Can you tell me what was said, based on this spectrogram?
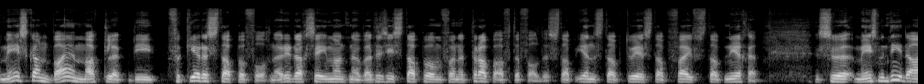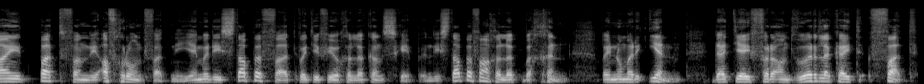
Mens kan baie maklik die verkeerde stappe volg. Nou die dag sê iemand nou, wat is die stappe om van 'n trap af te val? Dis stap 1, stap 2, stap 5, stap 9. So mens moet nie daai pad van die afgrond vat nie. Jy moet die stappe vat wat jy vir jou geluk kan skep. En die stappe van geluk begin by nommer 1 dat jy verantwoordelikheid vat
